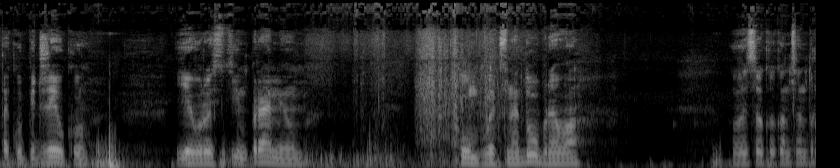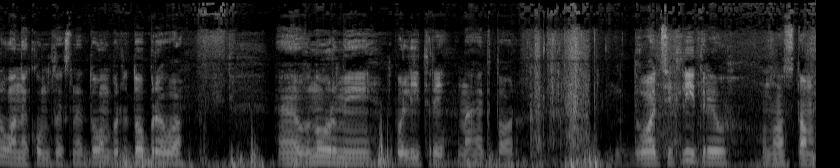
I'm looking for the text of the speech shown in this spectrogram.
таку підживку Євростім преміум. Комплексне добриво. Висококонцентроване комплексне добр- добриво е, в нормі по літрі на гектар. 20 літрів. У нас там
